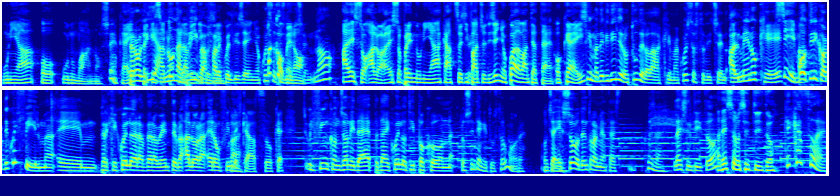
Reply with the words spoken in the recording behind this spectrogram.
un IA o un umano. Sì, ok? Però Perché l'IA tu non arriva a fare quel disegno. Questo ma ti come no? dicendo. No. Adesso, allora, adesso prendo un IA, cazzo, e ti Sì. faccio il disegno qua davanti a te, ok? Sì, ma devi dirglielo tu della lacrima, questo sto dicendo. Almeno che... Sì, ma- Oh, ti ricordi quel film? Ehm, perché quello era veramente... una- Allora, era un film Quale? del cazzo, ok? Il film con Johnny Depp, dai, quello tipo con... Lo senti anche tu, sto rumore? Oddio. Cioè, è solo dentro la mia testa. Cos'è? L'hai sentito? Adesso l'ho sentito. Che cazzo è?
